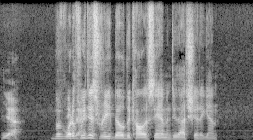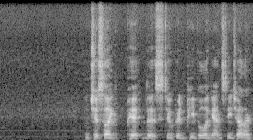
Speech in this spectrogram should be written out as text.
yeah. But what if we just rebuild the Coliseum and do that shit again? Just like pit the stupid people against each other.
